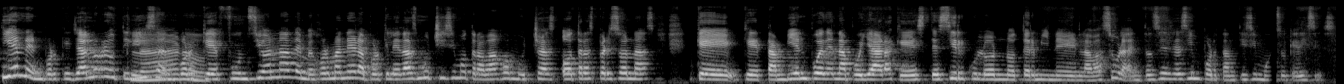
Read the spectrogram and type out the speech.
tienen, porque ya lo reutilizan, porque funciona de mejor manera, porque le das muchísimo trabajo a muchas otras personas que, que también pueden apoyar a que este círculo no termine en la basura. Entonces es importantísimo eso que dices.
